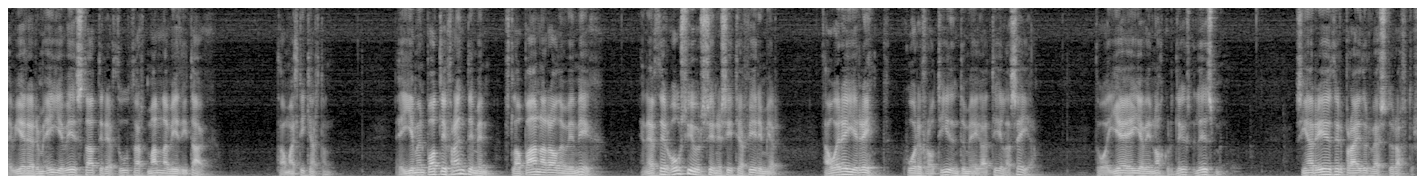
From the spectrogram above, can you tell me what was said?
ef ég erum eigi viðstatir ef þú þart manna við í dag. Þá mælti kjartan. Egi mun bolli frændi minn slá banaráðum við mig, en ef þeir ósýfur sinni sitja fyrir mér, þá er eigi reynd hvori frá tíðindum eiga til að segja, þó að ég eiga við nokkur liðsmun. Síðan riði þeir bræður vestur aftur.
